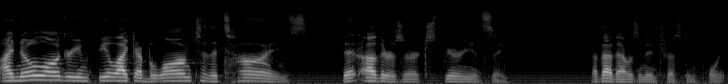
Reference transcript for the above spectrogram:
I no longer even feel like I belong to the times that others are experiencing. I thought that was an interesting point.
